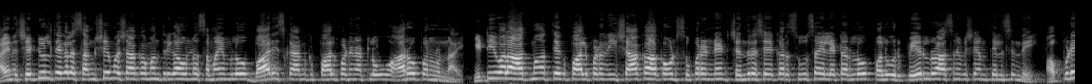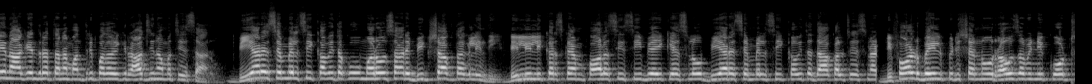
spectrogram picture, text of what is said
ఆయన షెడ్యూల్ తెగల సంక్షేమ శాఖ మంత్రిగా ఉన్న సమయంలో భారీ స్కామ్కు పాల్పడినట్లు ఆరోపణలున్నాయి. ఇటీవల ఆత్మహత్యకు పాల్పడిన ఈ శాఖ అకౌంట్ సూపరింటెండెంట్ చంద్రశేఖర్ సూసైడ్ లెటర్లో పలువురు పేర్లు రాసిన విషయం తెలిసిందే. అప్పుడే నాగేంద్ర తన మంత్రి పదవికి రాజీనామా చేశారు. బీఆర్ఎస్ ఎమ్మెల్సీ కవితకు మరోసారి బిగ్ షాక్ తగిలింది. Delhi liquor scam policy CBI కేసులో బీఆర్ఎస్ ఎమ్మెల్సీ కవిత దాఖలు చేసిన డిఫాల్ట్ బెయిల్ పిటిషన్ను రౌజ్ అవెన్యూ కోర్టు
